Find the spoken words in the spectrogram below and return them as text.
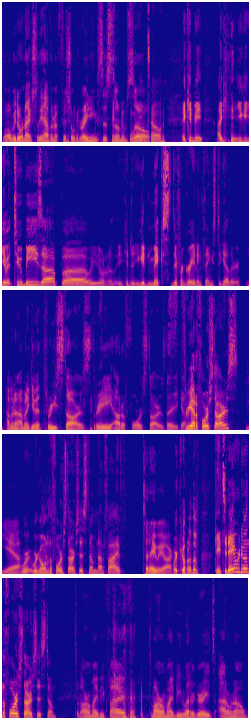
well, we don't actually have an official grading system, so we don't. It could be. I can, you could give it two B's up. Uh, we don't really. You could you could mix different grading things together. I'm gonna I'm gonna give it three stars, three out of four stars. There you go. Three out of four stars. Yeah. We're we're going to the four star system, not a five. Today we are. We're going to the. Okay, today we're doing the four star system. Tomorrow might be five. Tomorrow might be letter grades. I don't know.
